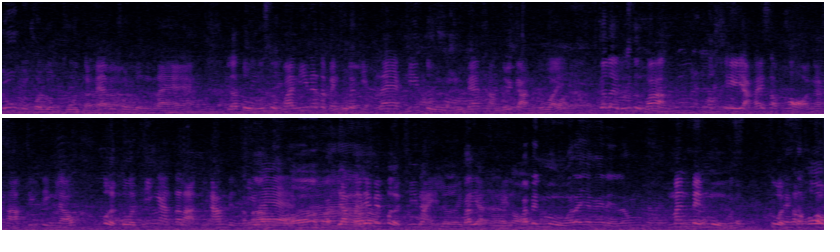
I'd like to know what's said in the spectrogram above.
ลูกเป็นคนลงทุนแต่แม่เป็นคนลงแรง แล้วตูมรู้สึกว่านี่น่าจะเป็นธุรกิจแรกที่ตูมกับคุณแม่ทำด้วยกันด้วย ก็เลยรู้สึกว่าโอเคอยากให้ซัพพอร์ตนะครับ จริง ๆ แล้วเปิดตัวที่งานตลาดพี่อ้ำเป็นที่แรก ยังไม่ได้ไปเปิดที่ไหนเลยก็อยากจะให้ลอง มันเป็นหมูอะไรยังไงเนี่ยลอง มันเป็นหมูส่วนสะโพก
